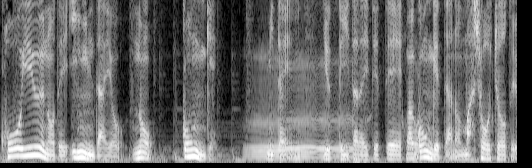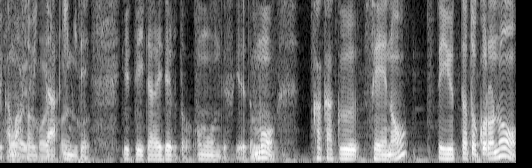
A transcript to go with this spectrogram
こういうのでいいんだよのゴンゲみたいに言っていただいてて、まあ、ゴンゲってあの、まあ、象徴というか、まあ、はいそういった意味で言っていただいてると思うんですけれども、価格、性能って言ったところの、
